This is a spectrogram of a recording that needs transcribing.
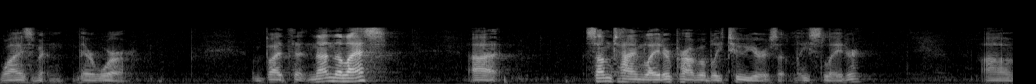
wise men there were. But uh, nonetheless, uh, sometime later, probably two years at least later, uh,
